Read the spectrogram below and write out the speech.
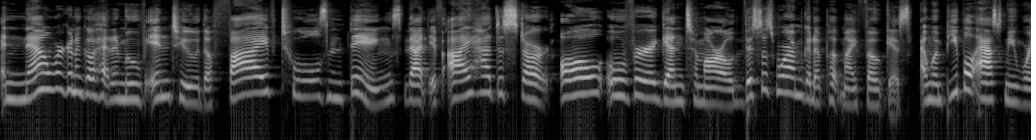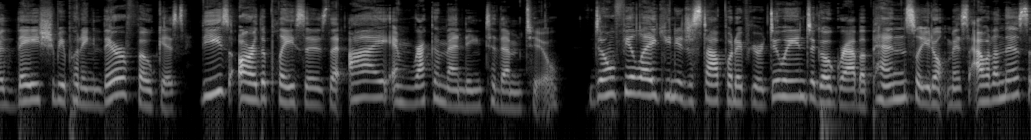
And now we're going to go ahead and move into the five tools and things that if I had to start all over again tomorrow, this is where I'm going to put my focus. And when people ask me where they should be putting their focus, these are the places that I am recommending to them to. Don't feel like you need to stop whatever you're doing to go grab a pen so you don't miss out on this.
